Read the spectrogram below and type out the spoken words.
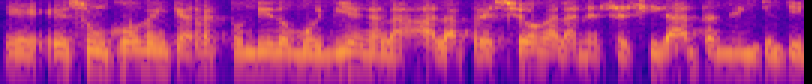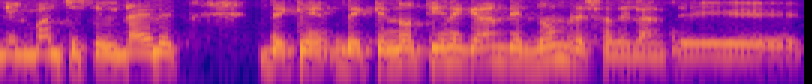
Eh, es un joven que ha respondido muy bien a la, a la, presión, a la necesidad también que tiene el Manchester United de que, de que no tiene grandes nombres adelante.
